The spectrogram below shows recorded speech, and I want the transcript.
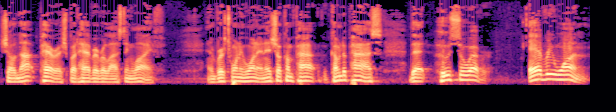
shall not perish but have everlasting life. And verse 21 And it shall come, pa- come to pass that whosoever, every one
